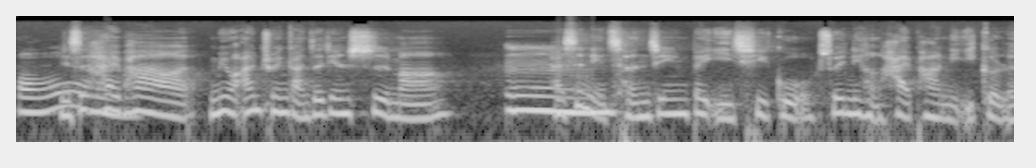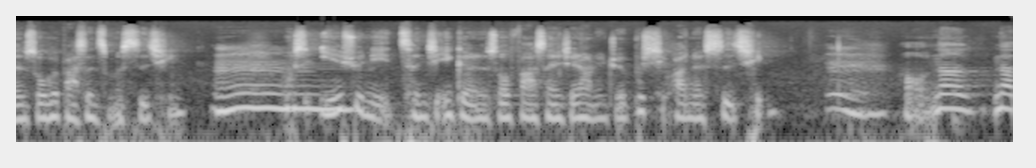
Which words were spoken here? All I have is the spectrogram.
哦你是害怕没有安全感这件事吗？嗯还是你曾经被遗弃过，所以你很害怕你一个人的时候会发生什么事情？嗯或是也许你曾经一个人的时候发生一些让你觉得不喜欢的事情，嗯，哦，那那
